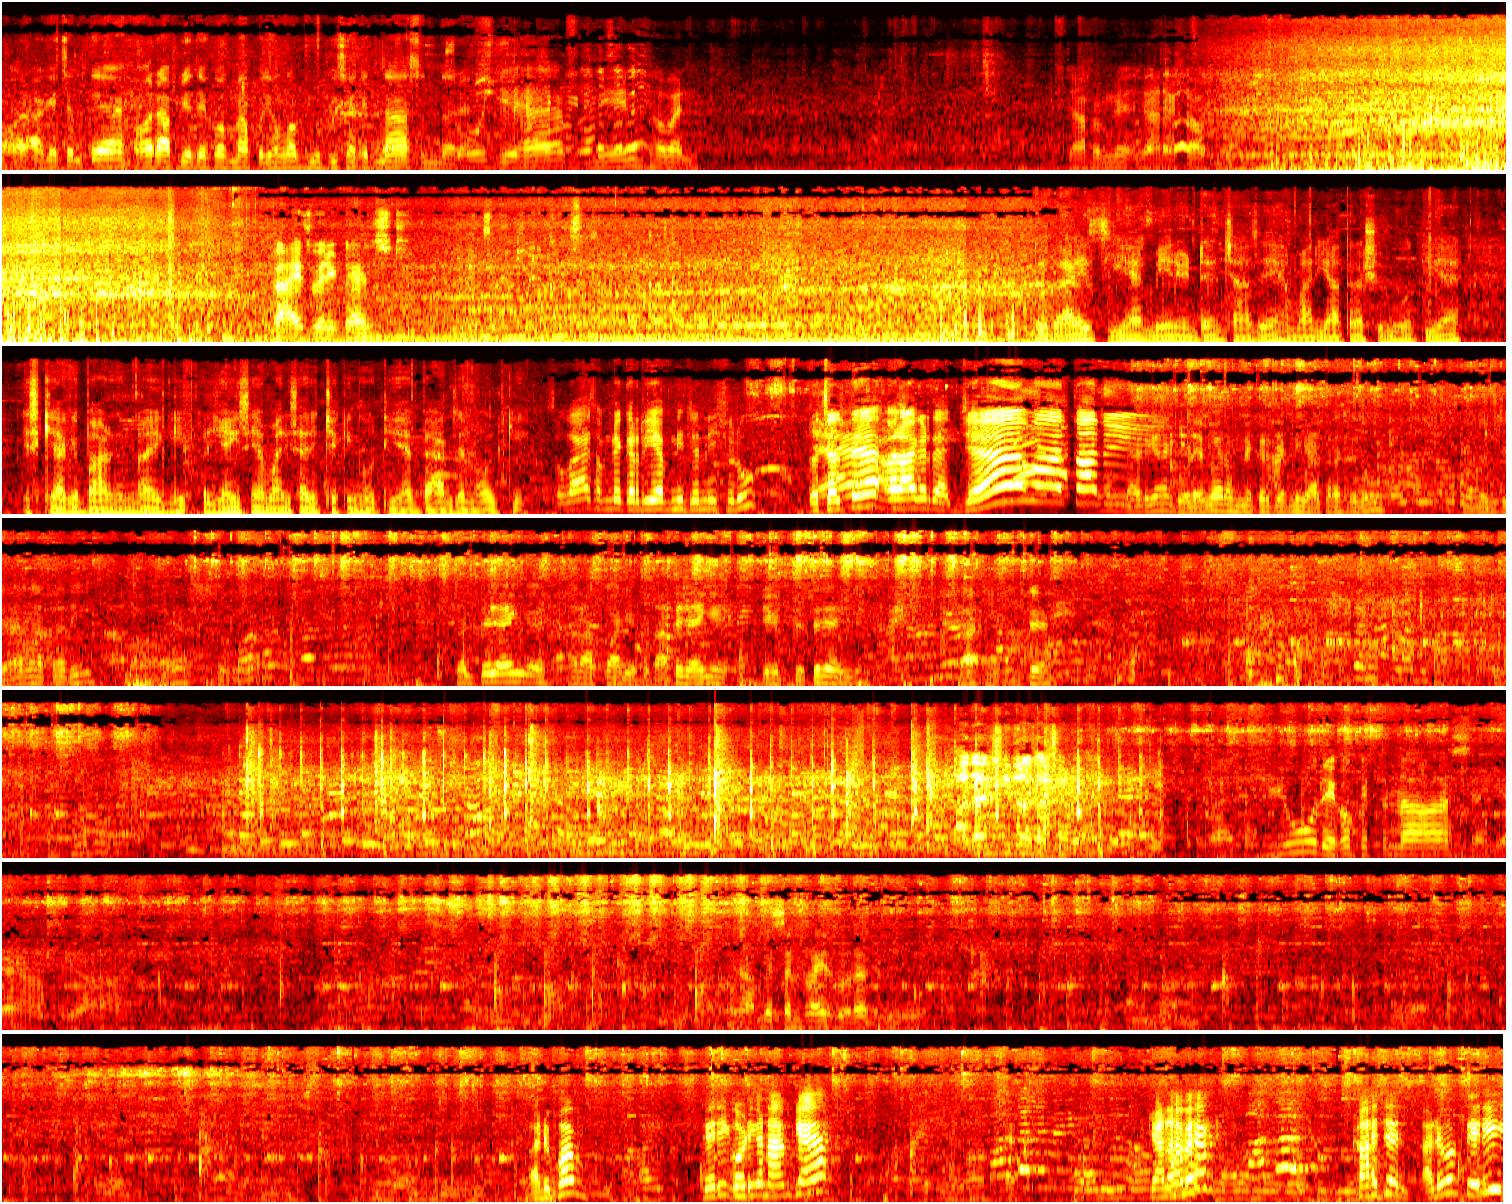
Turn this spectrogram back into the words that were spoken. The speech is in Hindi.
और आगे चलते हैं, और आप ये देखो, मैं आपको दिखाऊँगा व्यू पीछे कितना सुंदर है। ये है मेन भवन, जहाँ पे हमने जाना है टॉप गाइस वेरी टेस्ट तो गाइस ये है मेन एंट्रेंस जहाँ से हमारी यात्रा शुरू होती है। इसके आगे बाढ़ गंगा आएगी और यहीं से हमारी सारी चेकिंग होती है बैग्स एंड ऑल की। तो गाइस हमने कर लिया अपनी जर्नी शुरू। तो चलते हैं और आगे करते हैं। जय माता दी। बैठ गए घोड़े पर और हमने कर दी अपनी यात्रा शुरू। तो जय माता दी। और चलते जाएँगे और आपको आगे बताते जाएँगे अपडेट देते जाएँगे। बाकी मिलते हैं। व्यू देखो कितना सही है यहाँ से यार। यहाँ पे सनराइज हो रहा है। अनुपम, तेरी घोड़ी का नाम क्या है? क्या नाम है? काजल। अनुपम, तेरी?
